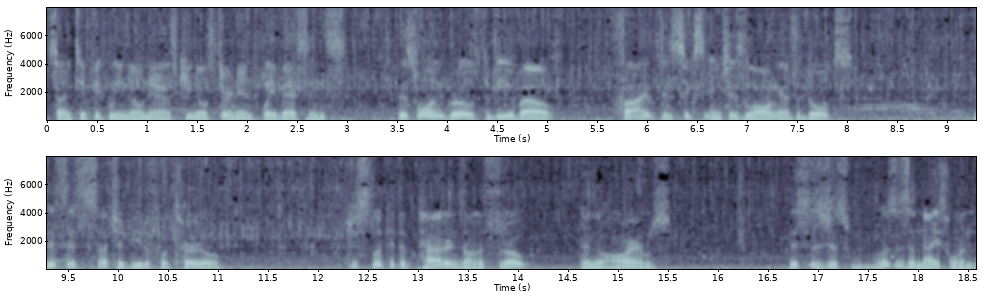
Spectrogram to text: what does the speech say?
scientifically known as Kinosternon flavescens. This one grows to be about 5 to 6 inches long as adults this is such a beautiful turtle. Just look at the patterns on the throat and the arms. This is just, this is a nice one.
